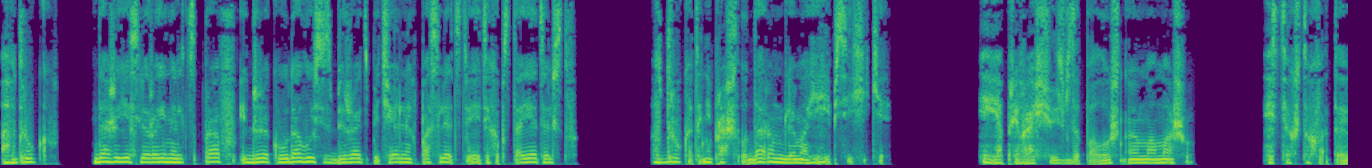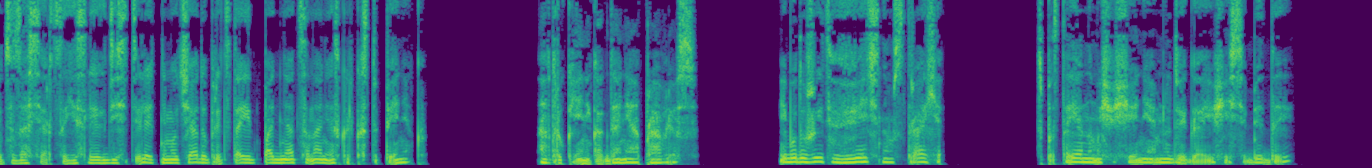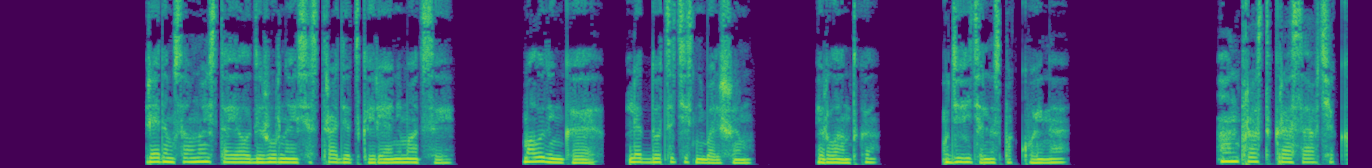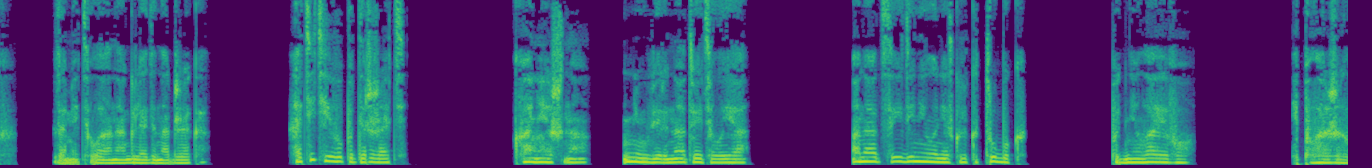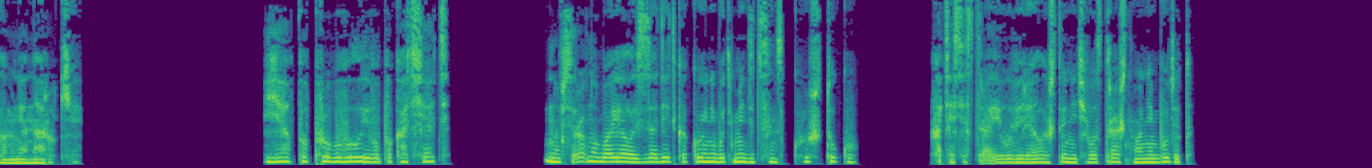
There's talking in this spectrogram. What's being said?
А вдруг, даже если Рейнольдс прав и Джеку удалось избежать печальных последствий этих обстоятельств, Вдруг это не прошло даром для моей психики, и я превращусь в заполошную мамашу из тех, что хватаются за сердце, если их десятилетнему чаду предстоит подняться на несколько ступенек. А вдруг я никогда не оправлюсь и буду жить в вечном страхе с постоянным ощущением надвигающейся беды. Рядом со мной стояла дежурная сестра детской реанимации, молоденькая, лет двадцати с небольшим, ирландка, удивительно спокойная. «Он просто красавчик», — заметила она, глядя на Джека. «Хотите его поддержать?» «Конечно», — неуверенно ответила я. Она отсоединила несколько трубок, подняла его и положила мне на руки. Я попробовала его покачать, но все равно боялась задеть какую-нибудь медицинскую штуку, хотя сестра и уверяла, что ничего страшного не будет.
